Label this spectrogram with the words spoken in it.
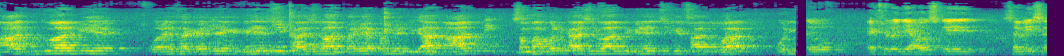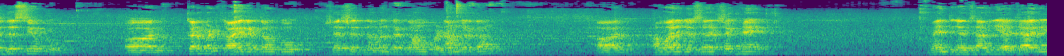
आज बुधवार भी है और ऐसा कहते हैं कि गणेश जी का आशीर्वाद पहले अपन ने लिया, आज समापन का आशीर्वाद भी गणेश जी के साथ हुआ और तो एस्ट्रोलॉजी हाउस के सभी सदस्यों को और कर्मठ कार्यकर्ताओं को शत शत नमन करता हूँ, प्रणाम करता हूँ। और हमारे जो संरक्षक हैं, महंत घनश्याम जी आचार्य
